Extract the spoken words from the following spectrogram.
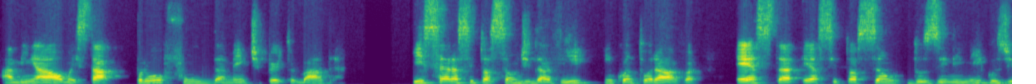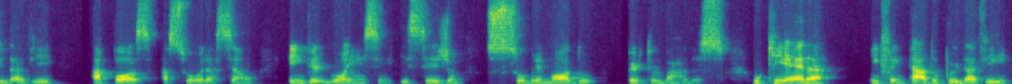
A minha alma está profundamente perturbada. Isso era a situação de Davi enquanto orava. Esta é a situação dos inimigos de Davi após a sua oração. Envergonhem-se e sejam sobremodo perturbados. O que era enfrentado por Davi,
